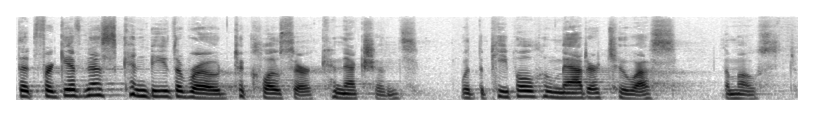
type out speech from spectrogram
that forgiveness can be the road to closer connections with the people who matter to us the most.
